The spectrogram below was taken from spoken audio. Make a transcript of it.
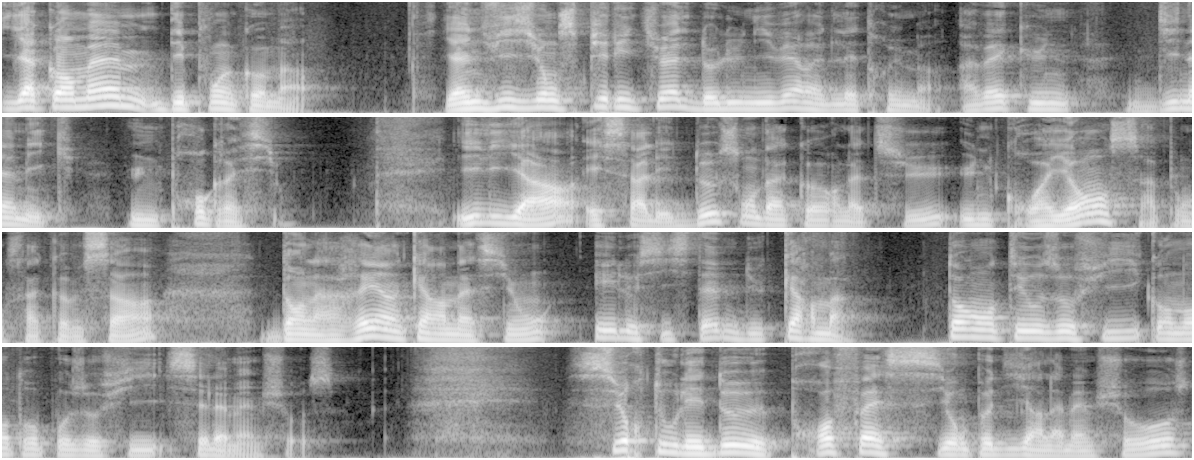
il y a quand même des points communs. Il y a une vision spirituelle de l'univers et de l'être humain, avec une dynamique, une progression. Il y a, et ça les deux sont d'accord là-dessus, une croyance, appelons ça comme ça, dans la réincarnation et le système du karma. Tant en théosophie qu'en anthroposophie, c'est la même chose. Surtout les deux professent, si on peut dire la même chose,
